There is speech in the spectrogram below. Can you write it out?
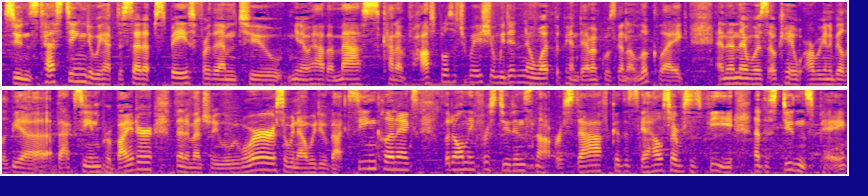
students testing? Do we have to set up space for them to you know have a mass kind of hospital situation? We didn't know what the pandemic was going to look like, and then there was okay, are we going to be able to be a vaccine provider? Then eventually we were. So we now we do vaccine clinics, but only for students, not for staff, because it's a health services fee that the students pay.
